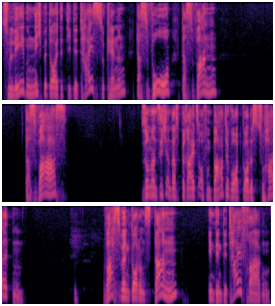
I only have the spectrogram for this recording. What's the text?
zu leben nicht bedeutet, die Details zu kennen, das Wo, das Wann, das Was, sondern sich an das bereits offenbarte Wort Gottes zu halten? Was, wenn Gott uns dann in den Detailfragen,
